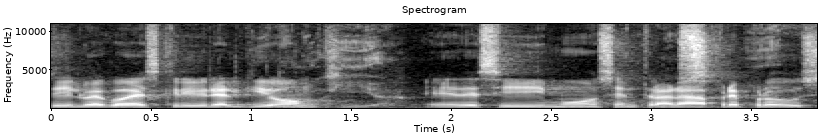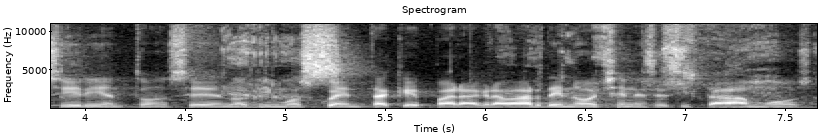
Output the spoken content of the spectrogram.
Luego de escribir el guion, eh, decidimos entrar a preproducir y entonces nos dimos cuenta que para grabar de noche necesitábamos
